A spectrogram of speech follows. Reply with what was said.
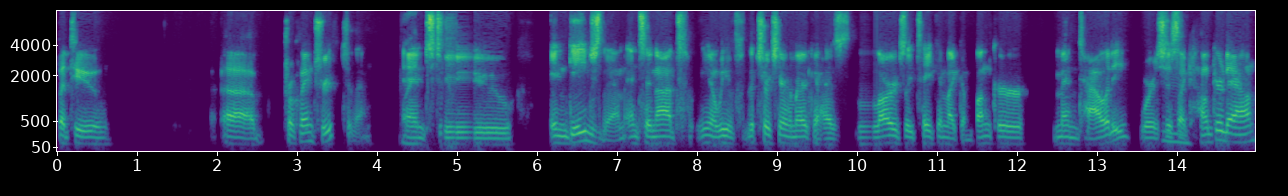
but to uh, proclaim truth to them and to engage them and to not you know we've the church here in america has largely taken like a bunker mentality where it's just Mhm. like hunker down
